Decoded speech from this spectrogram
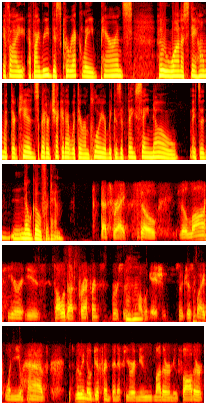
if I if I read this correctly, parents who want to stay home with their kids better check it out with their employer because if they say no, it's a no go for them. That's right. So the law here is it's all about preference versus mm-hmm. obligation. So just like when you have, it's really no different than if you're a new mother, new father,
